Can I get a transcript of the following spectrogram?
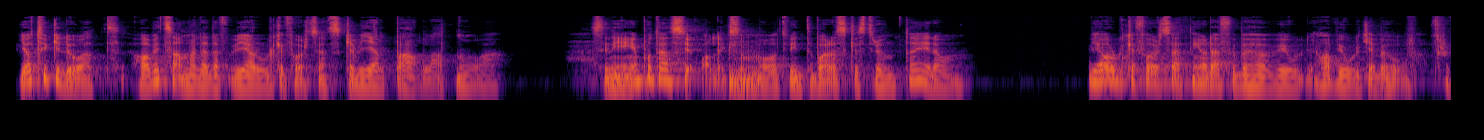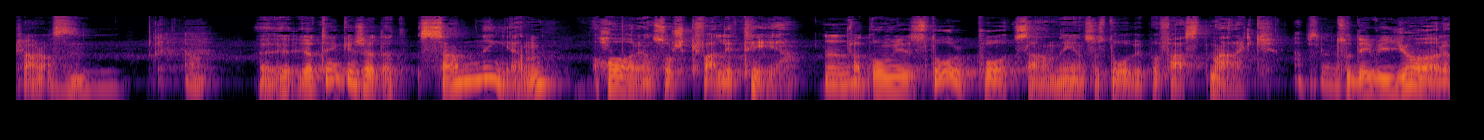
jag tycker då att har vi ett samhälle där vi har olika förutsättningar ska vi hjälpa alla att nå sin egen potential. Liksom, mm. Och att vi inte bara ska strunta i dem. Vi har olika förutsättningar och därför behöver vi, har vi olika behov för att klara oss. Mm. Ja. Jag tänker så att, att sanningen har en sorts kvalitet. Mm. För att om vi står på sanningen så står vi på fast mark. Absolut. Så det vi gör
